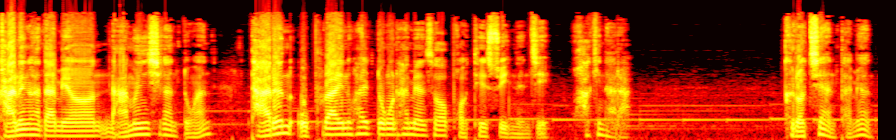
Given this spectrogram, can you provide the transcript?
가능하다면 남은 시간 동안 다른 오프라인 활동을 하면서 버틸 수 있는지 확인하라. 그렇지 않다면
